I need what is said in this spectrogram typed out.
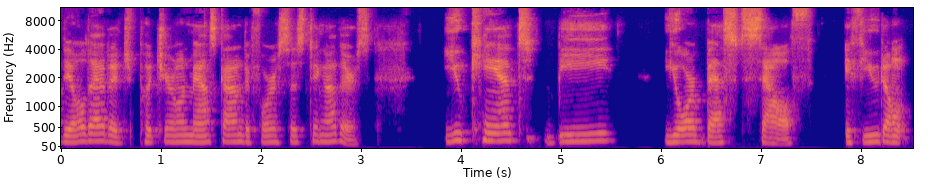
the old adage, put your own mask on before assisting others. You can't be your best self if you don't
